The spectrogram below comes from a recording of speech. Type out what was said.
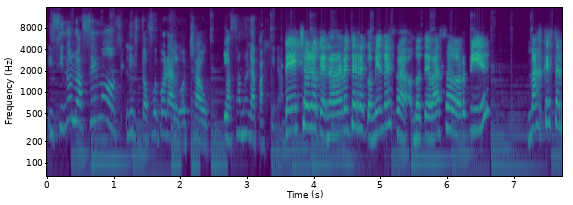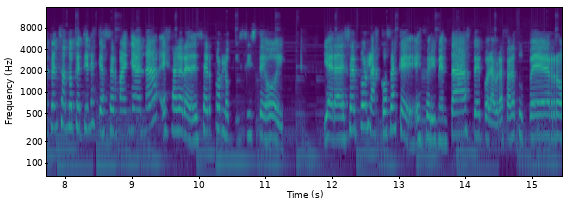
Y si no lo hacemos, listo, fue por algo. Chau, pasamos la página. De hecho, lo que normalmente recomiendo es cuando te vas a dormir, más que estar pensando qué tienes que hacer mañana, es agradecer por lo que hiciste hoy. y agradecer por las cosas que experimentaste, por abrazar a tu perro,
